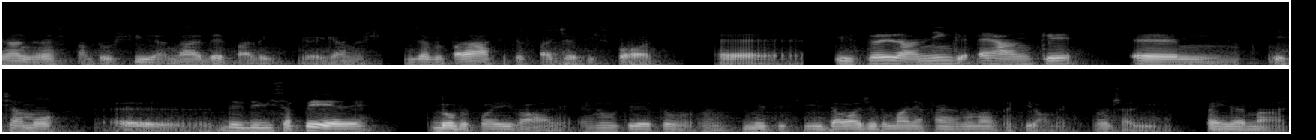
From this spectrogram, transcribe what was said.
anni non è soltanto uscire, andare a fare le grandi uscite, bisogna prepararsi per fare certi sforzi. Eh, il trail running è anche, ehm, diciamo, eh, devi sapere dove puoi arrivare, è inutile to- mettersi dall'oggi a domani a fare 90 km, non ci arrivi, fai del male.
